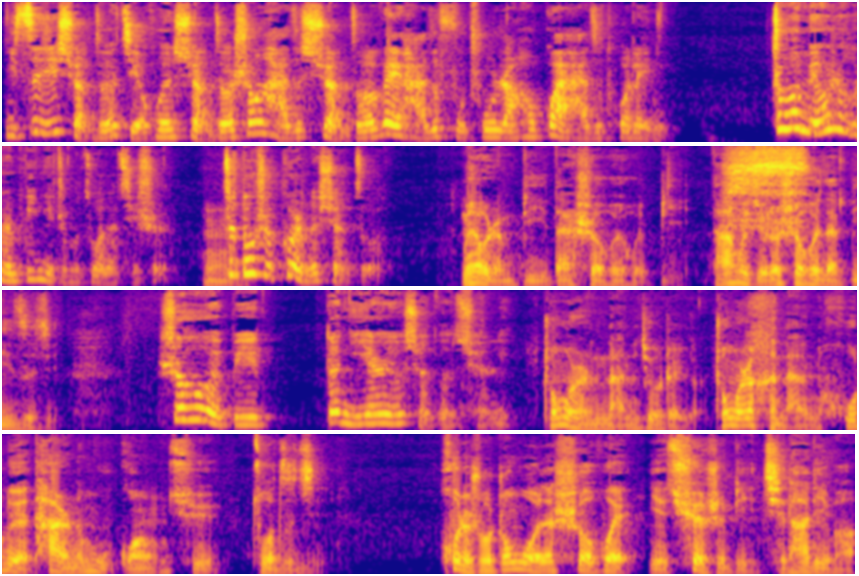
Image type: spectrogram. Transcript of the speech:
你自己选择结婚、选择生孩子、选择为孩子付出，然后怪孩子拖累你。周围没有任何人逼你这么做的，其实，这都是个人的选择。没有人逼，但社会会逼，大家会觉得社会在逼自己。社会会逼，但你依然有选择的权利。中国人难的就是这个，中国人很难忽略他人的目光去做自己，或者说中国的社会也确实比其他地方、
